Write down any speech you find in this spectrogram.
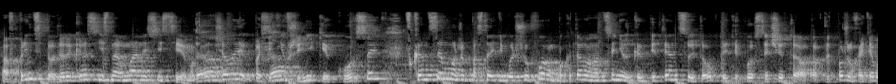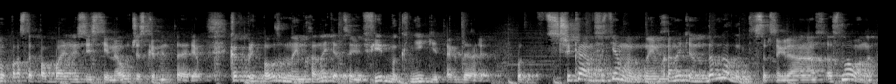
А в принципе, вот это как раз есть нормальная система. Да. Когда человек, посетивший да. некие курсы, в конце можно поставить небольшую форму, по которой он оценивает компетенцию того, кто эти курсы читал. Там, предположим, хотя бы просто по бальной системе, а лучше с комментарием. Как, предположим, на Имханете оценить фильмы, книги и так далее. Вот шикарная система на Имханете, она давно, собственно говоря, она основана,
